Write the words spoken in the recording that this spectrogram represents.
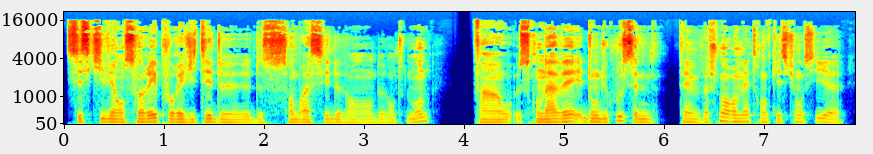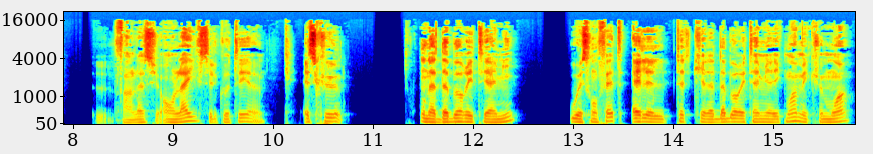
s'esquiver en soirée pour éviter de, de s'embrasser devant devant tout le monde. Enfin, ce qu'on avait. Donc du coup, ça me fait vachement remettre en question aussi. euh, euh, Enfin là, en live, c'est le côté. euh, est-ce que on a d'abord été amis ou est-ce qu'en fait, elle, elle peut-être qu'elle a d'abord été amie avec moi, mais que moi,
